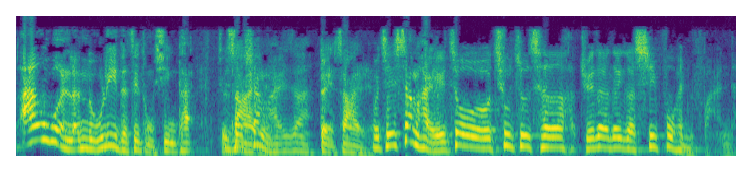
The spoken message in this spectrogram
安稳了奴隶的这种心态。就上海是吧？对，上海人。我觉得上海坐出租车，觉得那个师傅很烦的，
